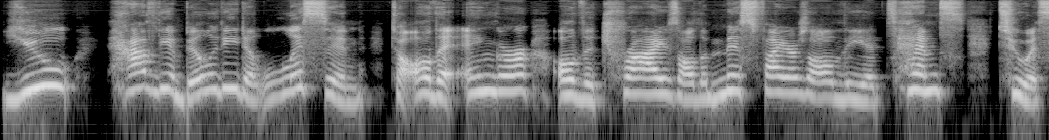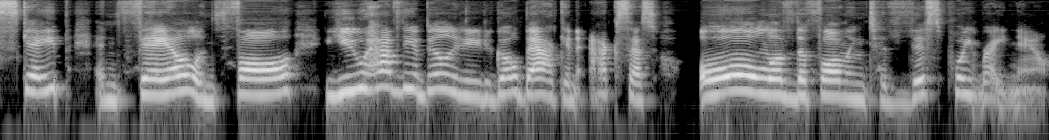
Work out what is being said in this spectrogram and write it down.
you have the ability to listen to all the anger, all the tries, all the misfires, all the attempts to escape and fail and fall. You have the ability to go back and access all of the falling to this point right now.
